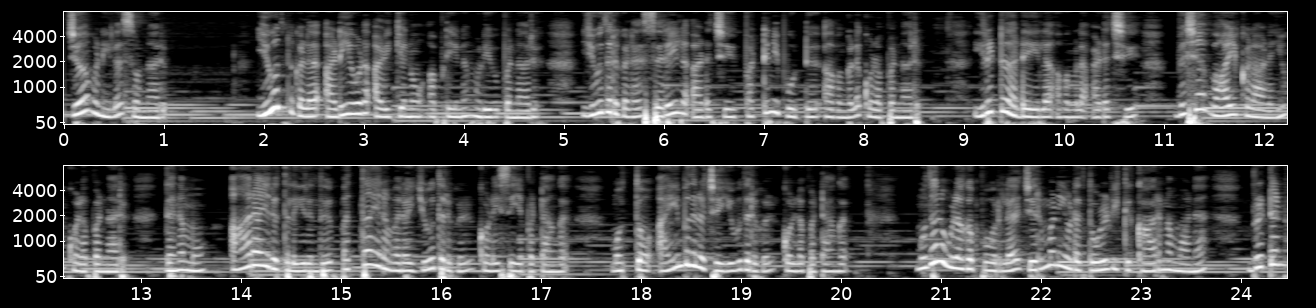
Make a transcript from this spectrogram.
ஜெர்மனியில் சொன்னார். யூதர்களை அடியோட அழிக்கணும் அப்படின்னு முடிவு பண்ணாரு. யூதர்களை சிறையில் அடைச்சி பட்டினி போட்டு அவங்கள கொலை பண்ணாரு. இருட்டு அடையில அவங்கள அடைச்சி விஷ வாயுக்களாலையும் கொலை பண்ணாரு. தினமும் ஆறாயிரத்துல இருந்து பத்தாயிரம் வரை யூதர்கள் கொலை செய்யப்பட்டாங்க. மொத்தம் ஐம்பது லட்சம் யூதர்கள் கொல்லப்பட்டாங்க. முதல் உலகப் போர்ல ஜெர்மனியோட தோல்விக்கு காரணமான பிரிட்டன்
